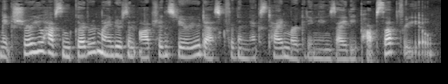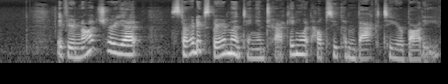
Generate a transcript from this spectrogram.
Make sure you have some good reminders and options near your desk for the next time marketing anxiety pops up for you. If you're not sure yet, start experimenting and tracking what helps you come back to your body.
